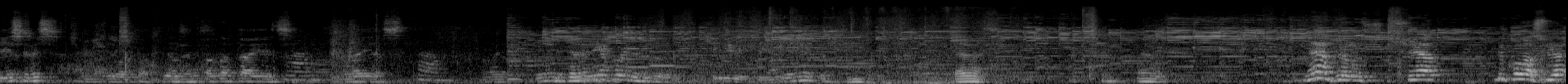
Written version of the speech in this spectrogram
İyisiniz. Allah daha iyi etsin. Kolay gelsin. Şekeri niye koydunuz böyle? Evet. Evet. Ne yapıyorsunuz? Suya, bir kova suya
